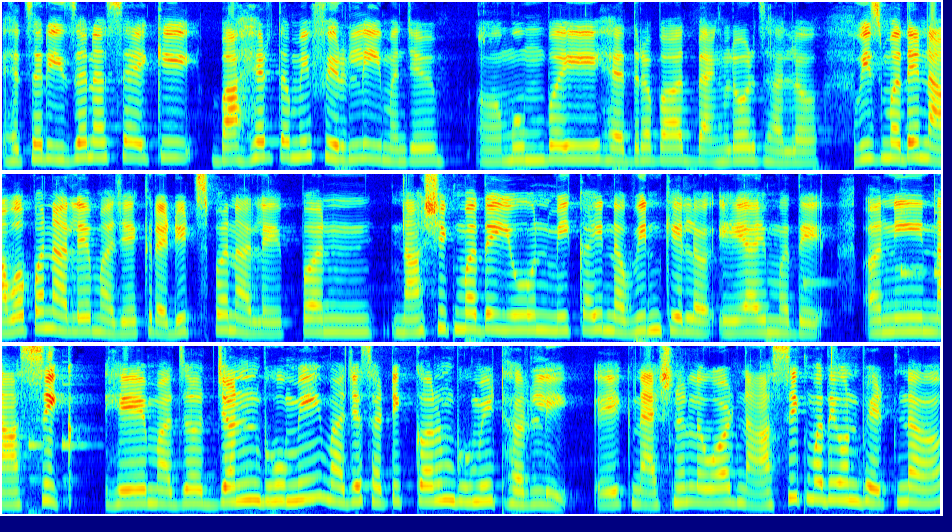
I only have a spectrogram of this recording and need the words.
ह्याचं रिझन असं आहे की बाहेर तर मी फिरली म्हणजे मुंबई हैदराबाद बँगलोर झालं. वीजमध्ये नावं पण आले माझे क्रेडिट्स पण आले पण नाशिकमध्ये येऊन मी काही नवीन केलं ए आयमध्ये आणि नाशिक हे माझं जन्मभूमी माझ्यासाठी कर्मभूमी ठरली. एक नॅशनल अवॉर्ड नाशिकमध्ये येऊन भेटणं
